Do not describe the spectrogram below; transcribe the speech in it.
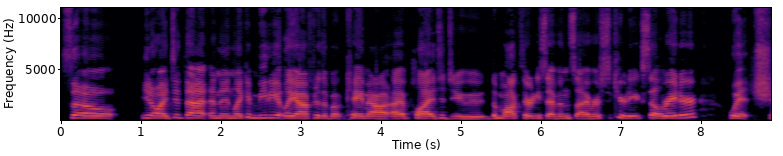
so you know, I did that, and then like immediately after the book came out, I applied to do the Mach 37 Cybersecurity Accelerator, which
